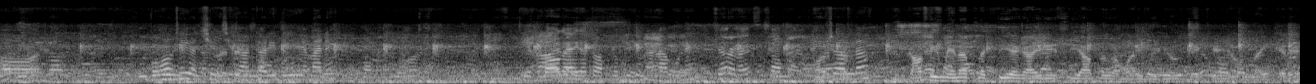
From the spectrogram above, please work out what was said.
और बहुत ही अच्छी अच्छी जानकारी दी है मैंने। ये ब्लॉग आएगा तो आप लोग भी देखना ना भूलें। इनशाला काफ़ी मेहनत लगती है गाय इसलिए आप लोग हमारी वीडियो देखें और लाइक करें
